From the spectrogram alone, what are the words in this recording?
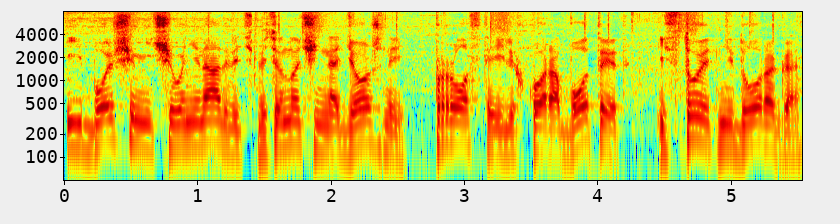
и больше им ничего не надо, ведь, ведь он очень надежный, просто и легко работает и стоит недорого.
